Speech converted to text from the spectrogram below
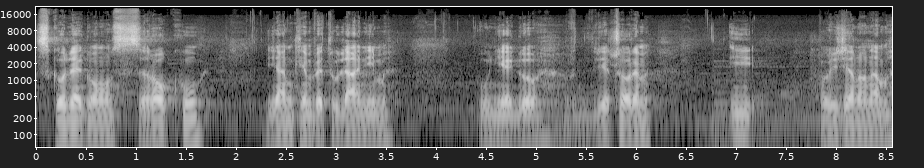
z kolegą z roku, Jankiem Wetulanim, u niego wieczorem i powiedziano nam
